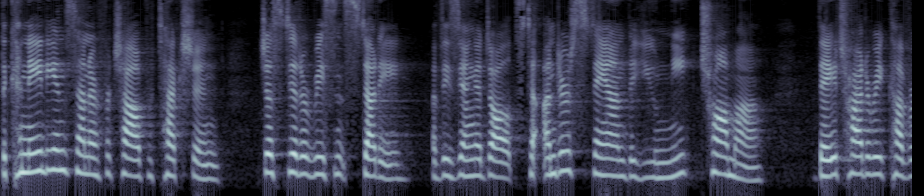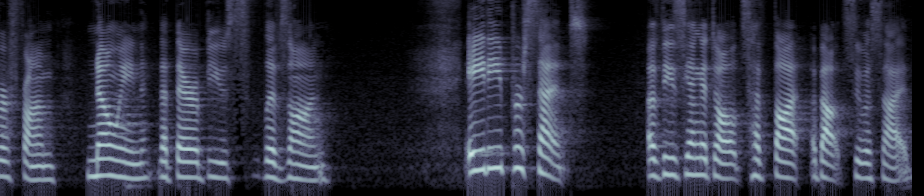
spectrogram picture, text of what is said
The Canadian Centre for Child Protection just did a recent study of these young adults to understand the unique trauma they try to recover from, knowing that their abuse lives on. 80% of these young adults have thought about suicide.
